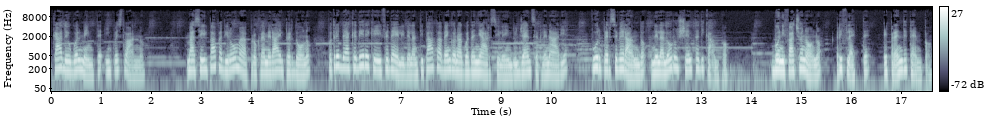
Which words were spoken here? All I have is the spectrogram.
cade ugualmente in questo anno. Ma se il papa di Roma proclamerà il perdono, potrebbe accadere che i fedeli dell'antipapa vengano a guadagnarsi le indulgenze plenarie pur perseverando nella loro scelta di campo. Bonifacio IX riflette e prende tempo.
